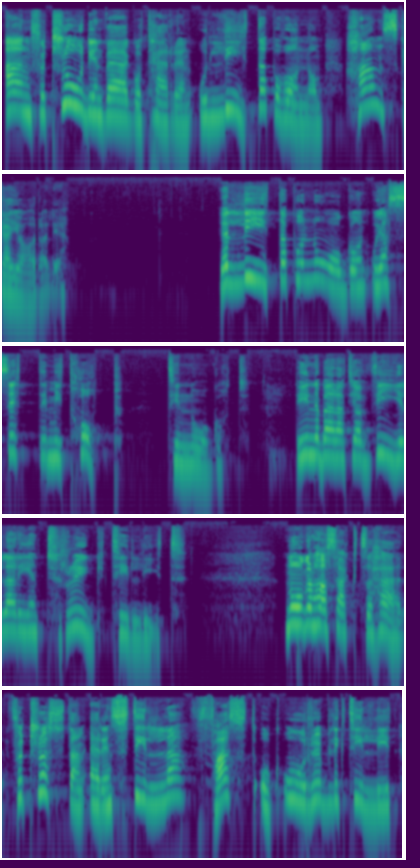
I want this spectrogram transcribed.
Anförtro din väg åt Herren och lita på honom. Han ska göra det. Jag litar på någon och jag sätter mitt hopp till något. Det innebär att jag vilar i en trygg tillit. Någon har sagt så här, förtröstan är en stilla, fast och orubblig tillit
